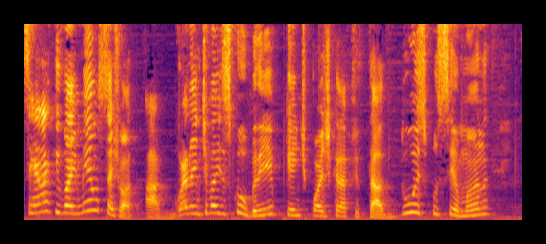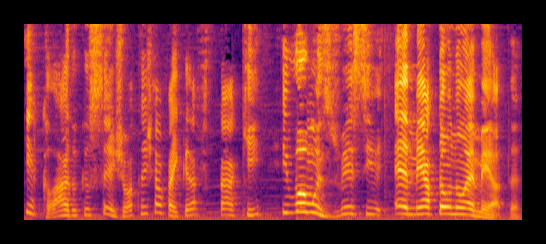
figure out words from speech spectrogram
Será que vai mesmo, CJ? Agora a gente vai descobrir, porque a gente pode craftar duas por semana e é claro que o CJ já vai craftar aqui e vamos ver se é meta ou não é meta.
